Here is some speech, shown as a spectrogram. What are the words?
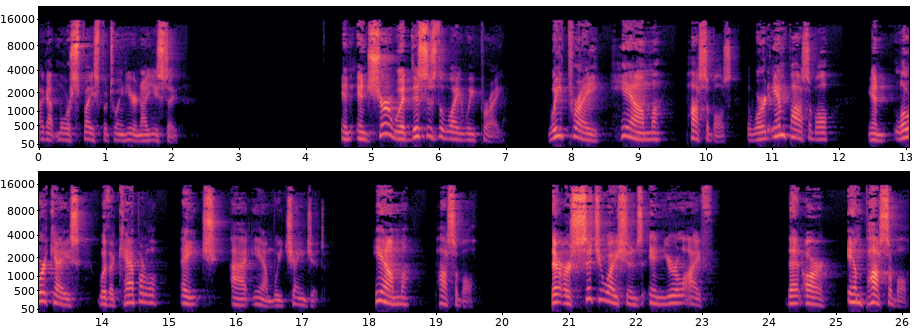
I got more space between here than I used to. In, in Sherwood, this is the way we pray. We pray Him possibles. The word impossible in lowercase with a capital H I M. We change it. Him possible. There are situations in your life that are impossible.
